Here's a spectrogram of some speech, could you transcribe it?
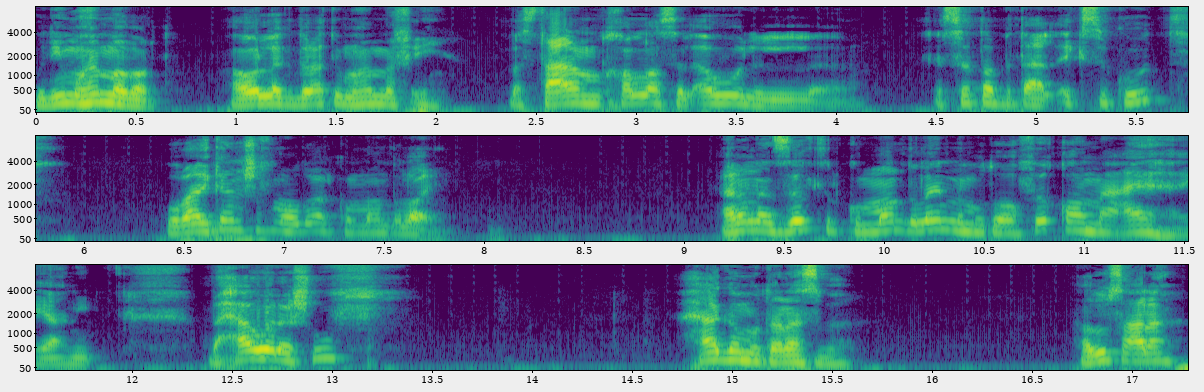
ودي مهمة برضه. هقول لك دلوقتي مهمة في إيه. بس تعالى نخلص الأول ال- ال setup بتاع ال Xcode وبعد كده نشوف موضوع ال command line أنا نزلت ال command line متوافقة معاها يعني بحاول أشوف حاجة متناسبة. هدوس على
